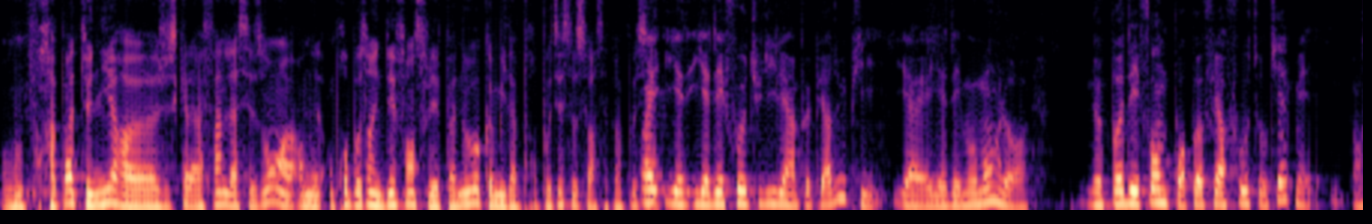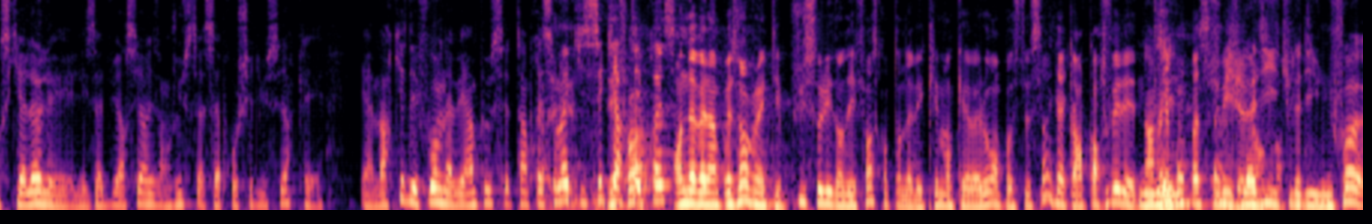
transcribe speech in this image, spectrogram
on ne pourra pas tenir euh, jusqu'à la fin de la saison en, en proposant une défense sous les panneaux comme il a proposé ce soir. C'est pas possible. Ouais, il y, a- il y a des fois où tu dis il est un peu perdu, puis il y a, il y a des moments, alors ne pas défendre pour pas faire faute, ok, mais dans ce cas-là, les, les adversaires, ils ont juste à s'approcher du cercle et, et à marquer. Des fois, on avait un peu cette impression-là qui Euh, Des s'écartait presque. On avait l'impression qu'on était plus solide en défense quand on avait Clément Cavallo en poste 5, hein, qui a encore fait des Non, très mais bons passages. oui, tu l'as dit, tu l'as dit une fois.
